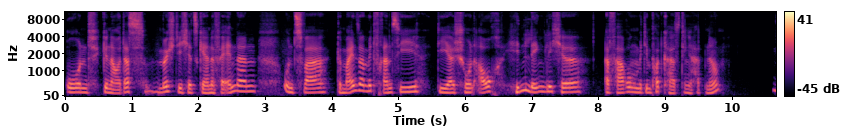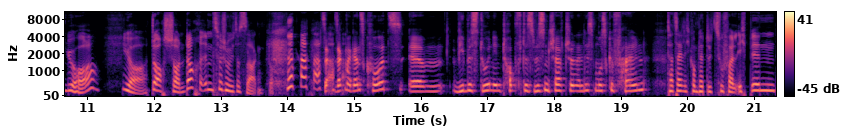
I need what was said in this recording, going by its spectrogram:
Und genau das möchte ich jetzt gerne verändern. Und zwar gemeinsam mit Franzi, die ja schon auch hinlängliche Erfahrungen mit dem Podcasting hat, ne? Ja, ja, doch schon. Doch, inzwischen würde ich das sagen. Doch. Sag, sag mal ganz kurz, ähm, wie bist du in den Topf des Wissenschaftsjournalismus gefallen? Tatsächlich komplett durch Zufall. Ich bin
